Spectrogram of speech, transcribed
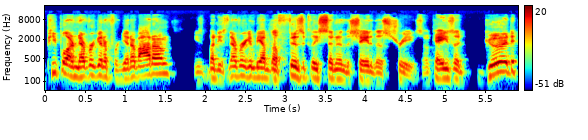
people are never going to forget about him. He's, but he's never going to be able to physically sit in the shade of those trees. Okay, he's a good,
